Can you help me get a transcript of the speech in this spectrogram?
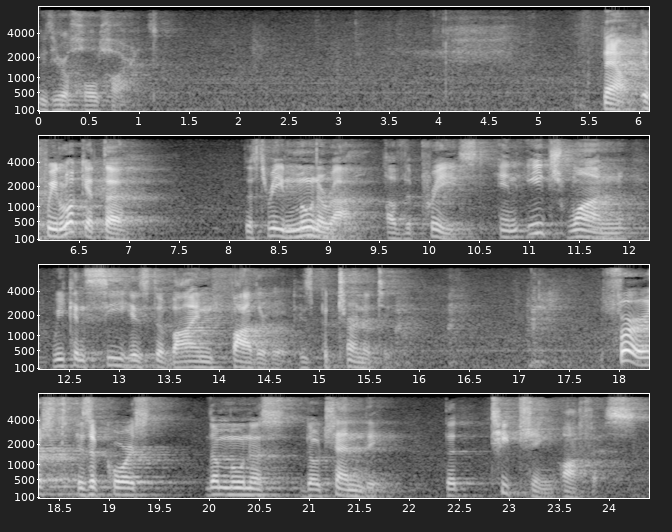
with your whole heart. Now, if we look at the, the three munera of the priest, in each one we can see his divine fatherhood, his paternity. First is, of course, the munus docendi, the teaching office.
